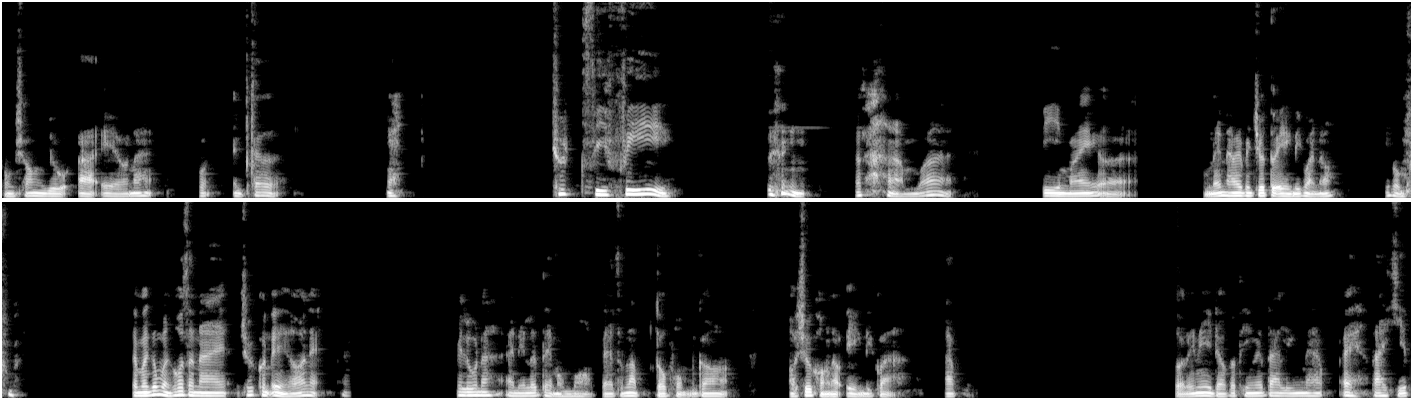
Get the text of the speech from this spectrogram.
ตรงช่อง URL นะฮะ กด Enter ไงชุดฟรีๆซึ่งถ้าถามว่าฟรีไหมเออผมแนะนำให้เป็นชุดตัวเองดีกว่าเนาะที่ผม แต่มันก็เหมือนโฆษณาชุดคนอื่นเขาแหละ ไม่รู้นะ อันนี้แล้วแต่มุมมองแต่สำหรับตัวผมก็เอาชุดของเราเองดีกว่าครับ ส่วนนี้เดี๋ยวก็ทิ้งไว้ใต้ลิงก์นะครับ เอ้ยใต้คลิป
